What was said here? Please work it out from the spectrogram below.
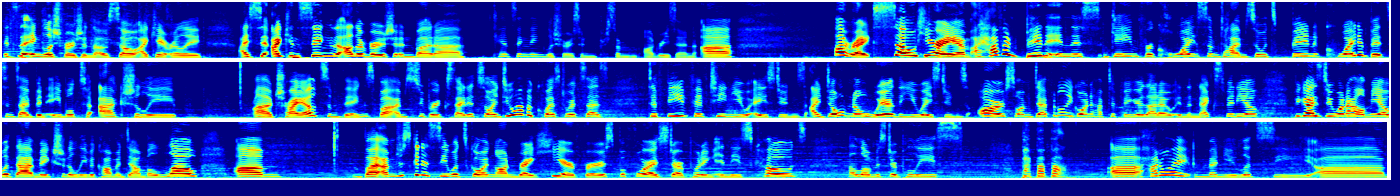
It's the English version though, so I can't really. I si I can sing the other version, but uh, can't sing the English version for some odd reason. Uh, all right, so here I am. I haven't been in this game for quite some time, so it's been quite a bit since I've been able to actually uh, try out some things, but I'm super excited. So I do have a quest where it says defeat 15 UA students. I don't know where the UA students are, so I'm definitely going to have to figure that out in the next video. If you guys do want to help me out with that, make sure to leave a comment down below. Um, but I'm just going to see what's going on right here first before I start putting in these codes. Hello, Mr. Police. Pa, pa, pa. Uh, how do I menu? Let's see. Um,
